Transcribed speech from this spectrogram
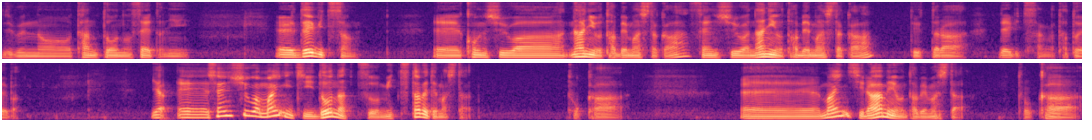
自分の担当の生徒に「えー、デイビッドさん、えー、今週は何を食べましたか？先週は何を食べましたか?」って言ったらデイビッドさんが例えば「いや、えー、先週は毎日ドーナツを3つ食べてました」とかえー、毎日ラーメンを食べましたとか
